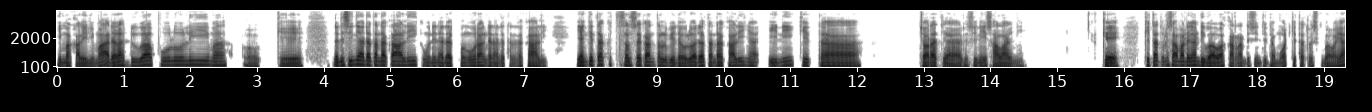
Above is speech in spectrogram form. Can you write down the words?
5 kali 5 adalah 25. Oke. Dan di sini ada tanda kali, kemudian ada pengurang dan ada tanda kali. Yang kita selesaikan terlebih dahulu adalah tanda kalinya. Ini kita coret ya. Di sini salah ini. Oke, kita tulis sama dengan di bawah karena di sini tidak muat, kita tulis ke bawah ya.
